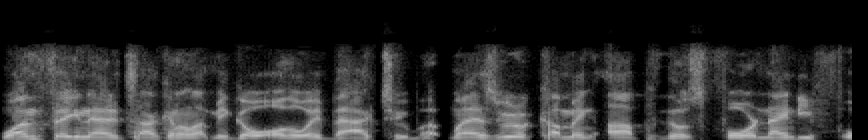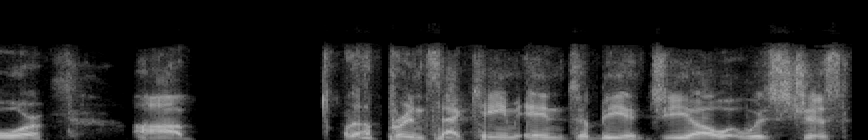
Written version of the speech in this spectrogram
One thing that it's not going to let me go all the way back to, but as we were coming up, those 494 uh, the prints that came into BNGO, it was just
